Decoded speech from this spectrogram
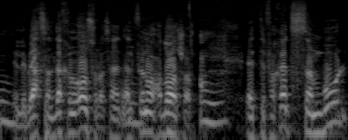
اللي بيحصل داخل الأسرة سنة 2011 أيوه. اتفاقية اسطنبول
